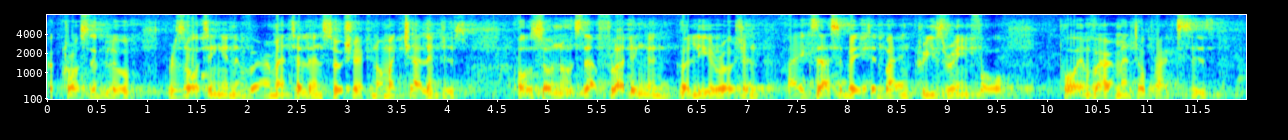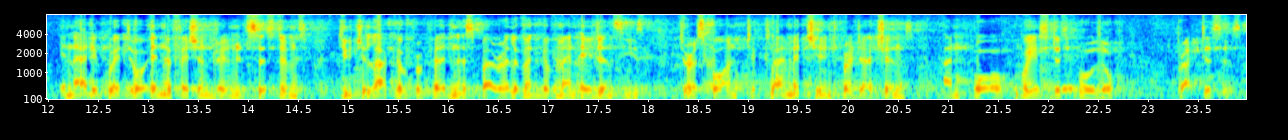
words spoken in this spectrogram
across the globe, resulting in environmental and socio-economic challenges. Also notes that flooding and gully erosion are exacerbated by increased rainfall, poor environmental practices, inadequate or inefficient drainage systems due to lack of preparedness by relevant government agencies to respond to climate change projections and poor waste disposal practices.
